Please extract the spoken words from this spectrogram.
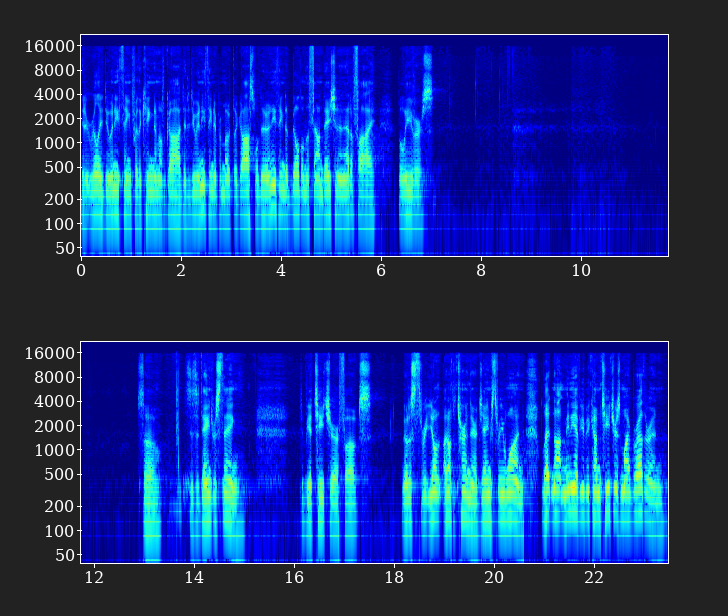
Did it really do anything for the kingdom of God? Did it do anything to promote the gospel? Did it do anything to build on the foundation and edify believers? So, it's a dangerous thing to be a teacher, folks. Notice three, you don't, I don't have to turn there. James 3 1. Let not many of you become teachers, my brethren,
